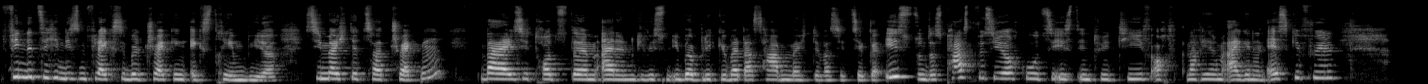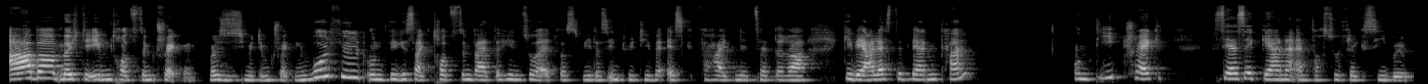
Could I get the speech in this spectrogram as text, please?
findet sich in diesem Flexible Tracking extrem wieder. Sie möchte zwar tracken, weil sie trotzdem einen gewissen Überblick über das haben möchte, was sie circa isst und das passt für sie auch gut. Sie ist intuitiv auch nach ihrem eigenen Essgefühl, aber möchte eben trotzdem tracken, weil sie sich mit dem Tracking wohlfühlt und wie gesagt trotzdem weiterhin so etwas wie das intuitive Essverhalten etc. gewährleistet werden kann und die trackt sehr, sehr gerne einfach so flexibel.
